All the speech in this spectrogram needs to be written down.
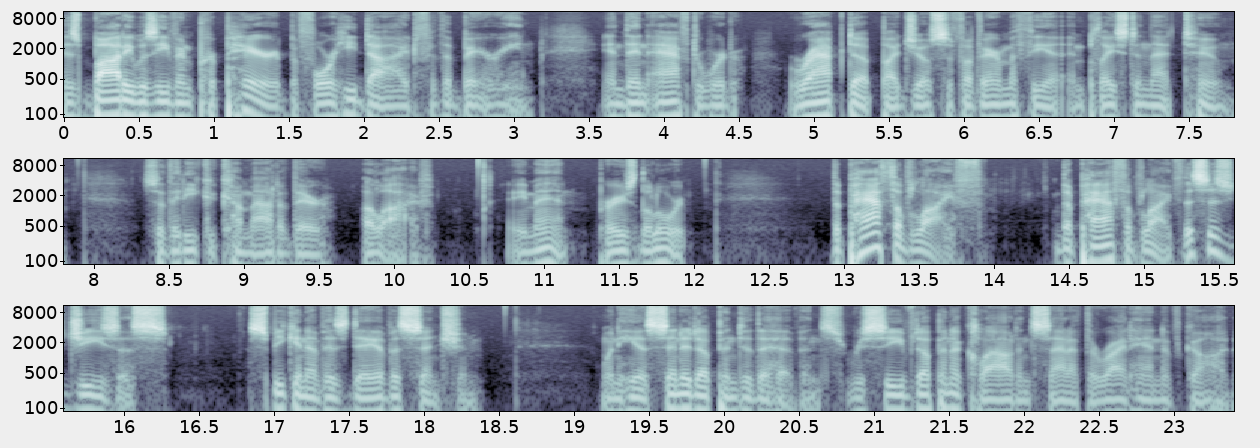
His body was even prepared before he died for the burying, and then afterward wrapped up by Joseph of Arimathea and placed in that tomb so that he could come out of there alive. Amen. Praise the Lord. The path of life. The path of life. This is Jesus speaking of his day of ascension when he ascended up into the heavens, received up in a cloud, and sat at the right hand of God.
